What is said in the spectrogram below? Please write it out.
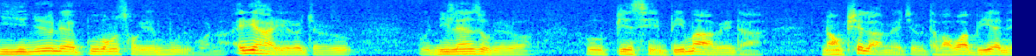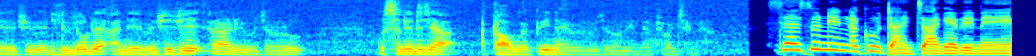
ညီညီညွတ်ညွတ်နဲ့ပူးပေါင်းဆောင်ရွက်မှုတွေပေါ့နော်အဲ့ဒီဟာတွေတော့ကျွန်တော်တို့ဟိုနီလန်းဆိုတော့ဟိုပြင်ဆင်ပေးမှပဲဒါနောင်ဖြစ်လာမယ်ကျွန်တော်တဘာဝဘေးရနေဖြစ်ဖြစ်လူလုတဲ့အနေပဲဖြစ်ဖြစ်အဲ့ဒါတွေကိုကျွန်တော်တို့ဟိုစနစ်တကျအကောက်ဝယ်ပေးနိုင်မယ်လို့ကျွန်တော်အနေနဲ့ပြောချင်တယ် ဆယ်စုနှစ်နှစ်ခုတိုင်ကြာခဲ့ပေမဲ့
